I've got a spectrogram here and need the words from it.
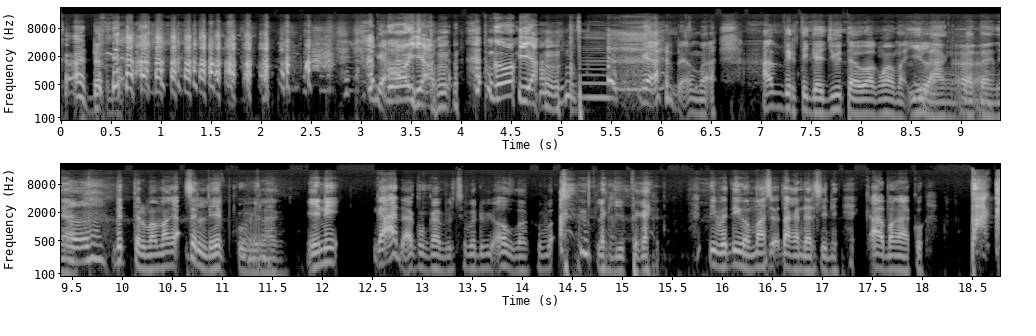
Gak ada, Mak. Nggak Goyang. Goyang. Gak ada mak Hampir 3 juta uang mama hilang katanya. Betul mama gak selip Ku bilang. Ini gak ada aku ngambil Cuma demi Allah aku bilang gitu kan. Tiba-tiba masuk tangan dari sini Ke abang aku Pak!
